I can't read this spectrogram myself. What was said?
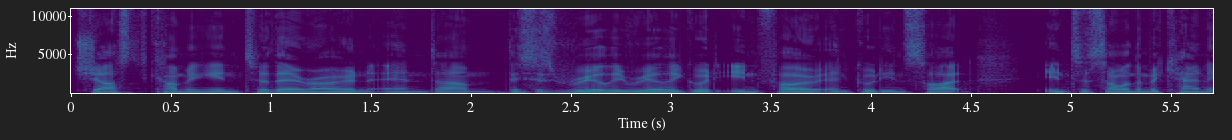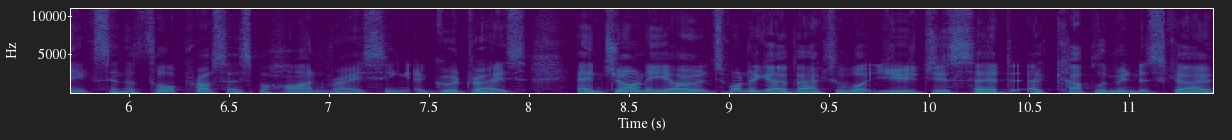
just coming into their own. And um, this is really, really good info and good insight into some of the mechanics and the thought process behind racing a good race. And Johnny, I just want to go back to what you just said a couple of minutes ago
